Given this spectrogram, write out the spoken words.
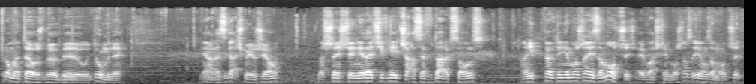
Prometeusz by był dumny. Nie, ale zgaśmy już ją. Na szczęście nie leci w niej czas jak w Dark Souls. Ani pewnie nie można jej zamoczyć. Ej właśnie, można ją zamoczyć?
